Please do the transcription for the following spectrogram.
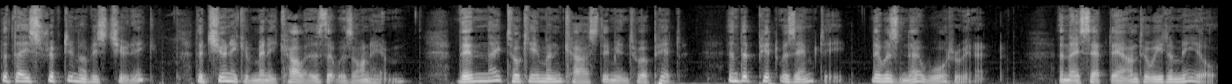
that they stripped him of his tunic, the tunic of many colours that was on him. Then they took him and cast him into a pit, and the pit was empty, there was no water in it. And they sat down to eat a meal.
